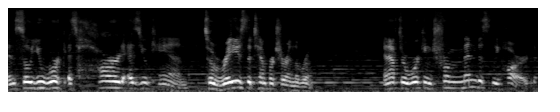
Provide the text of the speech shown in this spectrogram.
And so you work as hard as you can to raise the temperature in the room. And after working tremendously hard,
